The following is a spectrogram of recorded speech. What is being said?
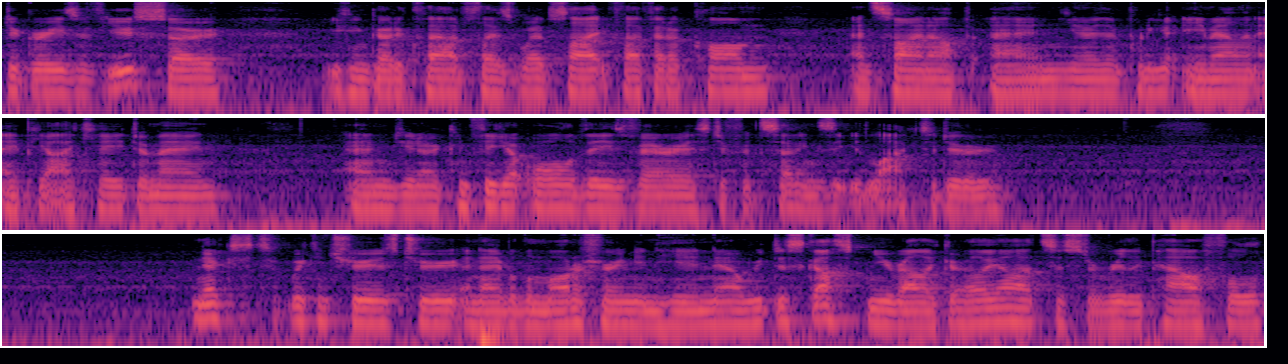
degrees of use so you can go to Cloudflare's website cloudflare.com and sign up and you know then putting your email and API key domain and you know configure all of these various different settings that you'd like to do. Next we can choose to enable the monitoring in here. Now we discussed New Relic earlier, it's just a really powerful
